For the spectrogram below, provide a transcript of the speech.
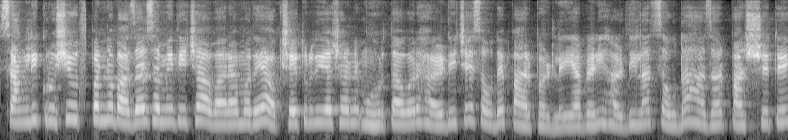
सांगली कृषी उत्पन्न बाजार समितीच्या आवारामध्ये अक्षय तृतीयाच्या मुहूर्तावर हळदीचे सौदे पार पडले. यावेळी हळदीला चौदा हजार पाचशे ते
